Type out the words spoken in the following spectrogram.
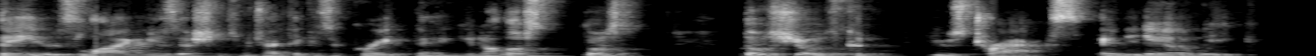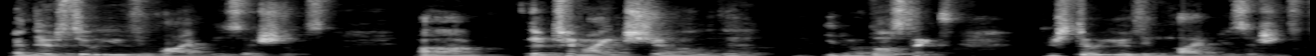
They use live musicians, which I think is a great thing. You know, those those those shows could use tracks any day of the week, and they're still using live musicians. Um, the Tonight Show, the you know those things, they're still using live musicians.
